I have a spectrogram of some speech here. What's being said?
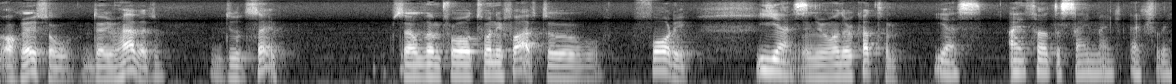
Okay, so there you have it. Do the same. Sell them for 25 to 40 yes and you undercut them. Yes, I thought the same actually,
